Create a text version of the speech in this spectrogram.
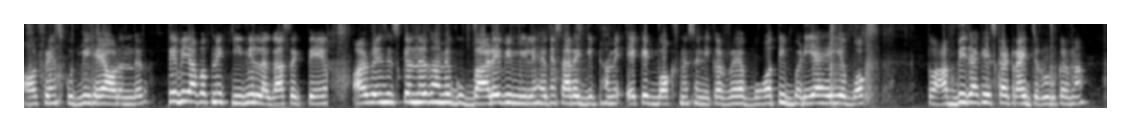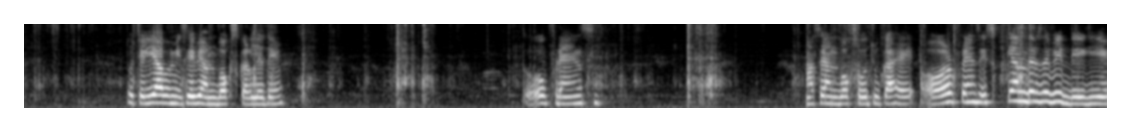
और फ्रेंड्स कुछ भी है और अंदर, ये भी आप अपने की में लगा सकते हैं। और फ्रेंड्स इसके अंदर से हमें गुब्बारे भी मिले हैं। सारे गिफ्ट हमें एक एक बॉक्स में से निकल रहे हैं। बहुत ही बढ़िया है ये बॉक्स तो आप भी जाके इसका ट्राई ज़रूर करना। तो चलिए, अब हम इसे भी अनबॉक्स कर लेते हैं। तो फ्रेंड्स यहाँ से अनबॉक्स हो चुका है। और फ्रेंड्स इसके अंदर से भी देखिए,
